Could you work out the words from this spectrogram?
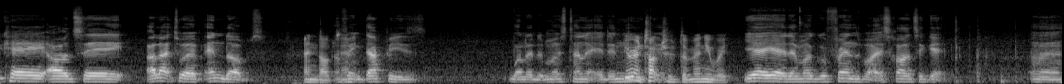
UK, I would say I like to work with N-Dubz. End up. I Yeah. think Dappy's one of the most talented in. You're the in touch with them anyway. Yeah, yeah, they're my good friends, but it's hard to get uh,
